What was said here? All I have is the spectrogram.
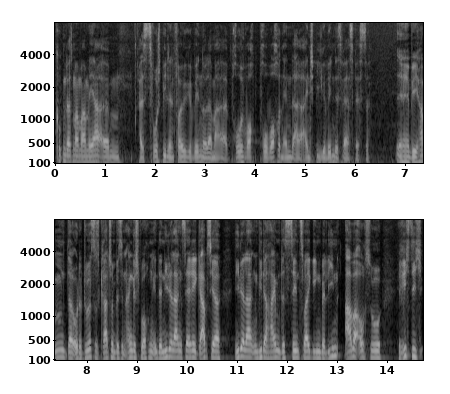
gucken, dass wir mal mehr... Ähm, als zwei Spiele in Folge gewinnen oder mal pro, Woche, pro Wochenende ein Spiel gewinnen, das wäre das Beste. Äh, wir haben da, oder du hast es gerade schon ein bisschen angesprochen, in der Niederlagenserie gab es ja Niederlagen wieder heim, das 10-2 gegen Berlin, aber auch so richtig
